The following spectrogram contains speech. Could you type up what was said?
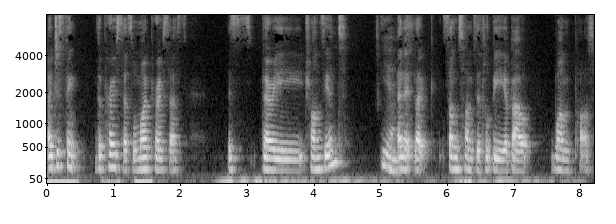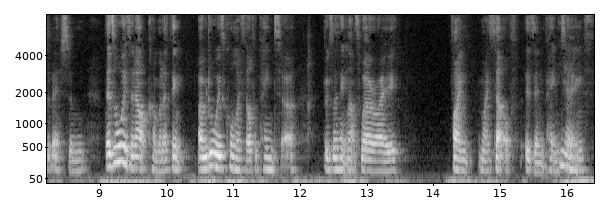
I just think the process or my process is very transient Yeah. and it like sometimes it'll be about one part of it and there's always an outcome and i think i would always call myself a painter because i think that's where i find myself is in painting Yes.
